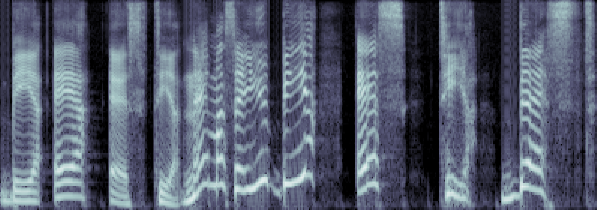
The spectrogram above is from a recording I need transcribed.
B-Ä-S-T. Nej, man säger ju B-S-T. T. Bäst.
